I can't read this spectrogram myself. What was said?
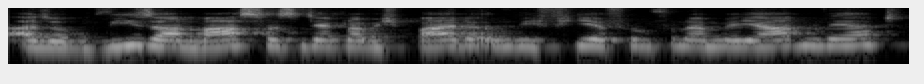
also Visa und Master sind ja, glaube ich, beide irgendwie 400, 500 Milliarden wert,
